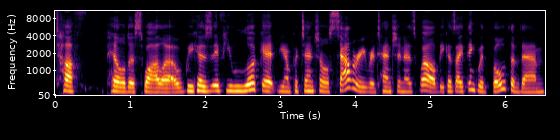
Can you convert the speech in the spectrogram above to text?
tough pill to swallow because if you look at you know potential salary retention as well because i think with both of them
